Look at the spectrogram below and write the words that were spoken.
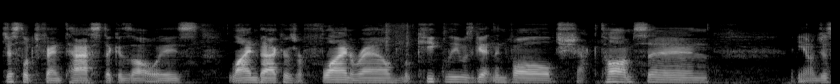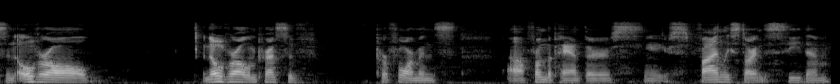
just looked fantastic as always. Linebackers were flying around. Kuechly was getting involved. Shaq Thompson. You know, just an overall, an overall impressive performance uh, from the Panthers. You know, you're finally starting to see them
